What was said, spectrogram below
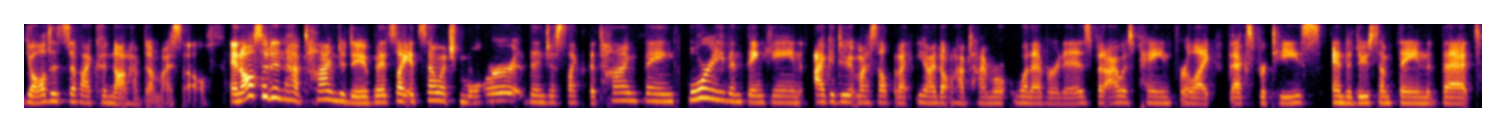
y'all did stuff I could not have done myself and also didn't have time to do. But it's like, it's so much more than just like the time thing or even thinking I could do it myself, but I, you know, I don't have time or whatever it is. But I was paying for like the expertise and to do something that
